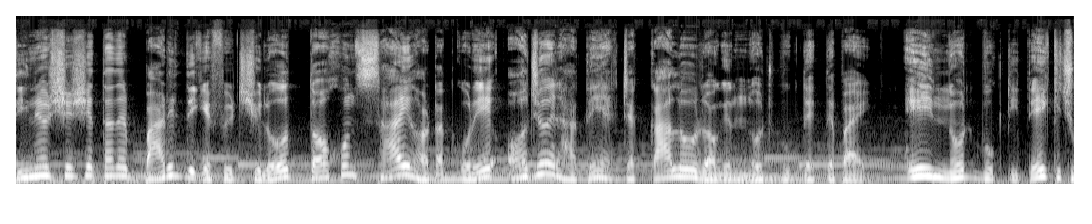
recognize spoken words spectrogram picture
দিনের শেষে তাদের বাড়ির দিকে ফিরছিল, তখন সাই হঠাৎ করে অজয়ের হাতে একটা কালো রঙের নোটবুক দেখতে পায়। এই নোটবুকটিতে কিছু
